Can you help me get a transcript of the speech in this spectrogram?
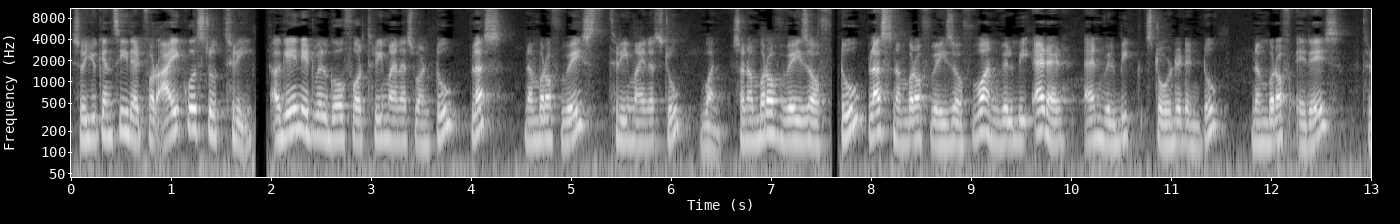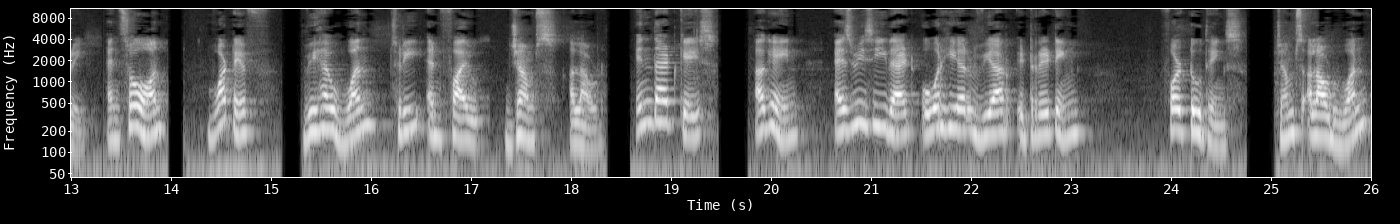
So you can see that for i equals to 3 again it will go for 3 minus 1 2 plus number of ways 3 minus 2 1 so number of ways of 2 plus number of ways of 1 will be added and will be stored it into number of arrays 3 and so on. What if we have 1 3 and 5 jumps allowed? In that case again as we see that over here we are iterating for two things jumps allowed 1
